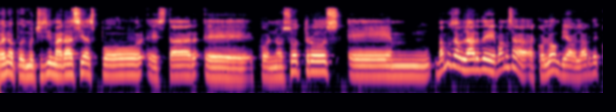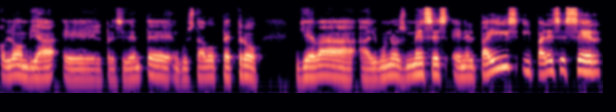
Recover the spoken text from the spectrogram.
Bueno, pues muchísimas gracias por estar eh, con nosotros. Em, vamos a hablar de, vamos a, Colombia, a hablar de Colombia. el presidente Gustavo Petro lleva algunos meses en el país y parece ser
